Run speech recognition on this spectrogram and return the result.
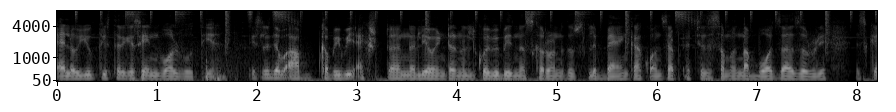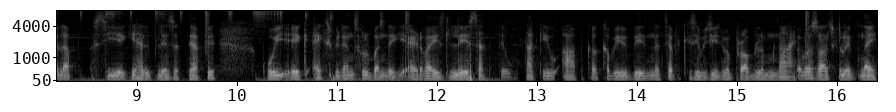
एलओयू किस तरीके से इन्वॉल्व होती है। इसलिए जब आप कभी भी एक्सटर्नली और इंटरनली कोई भी बिज़नेस करो ना तो उसके लिए बैंक का कॉन्सेप्ट अच्छे से समझना बहुत ज़्यादा ज़रूरी है। इसके लिए आप सीए की हेल्प ले सकते हैं या फिर कोई एक एक्सपीरियंसफुल बंदे की एडवाइस ले सकते हो, ताकि आपका कभी भी बिज़नेस या किसी भी चीज़ में प्रॉब्लम ना आए। तो बस आजकल इतना ही।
